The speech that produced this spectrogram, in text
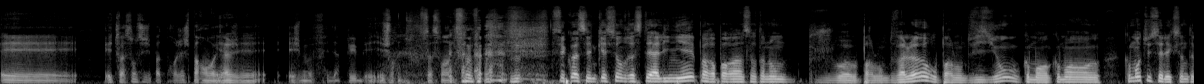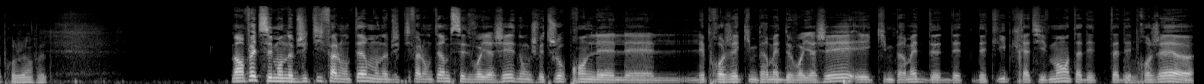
Et, et de toute façon, si j'ai pas de projet, je pars en voyage et, et je me fais de la pub et j'aurai de toute façon. C'est quoi C'est une question de rester aligné par rapport à un certain nombre. vois, Parlons de valeurs ou parlons de vision ou comment comment comment tu sélectionnes tes projets en fait? Mais en fait, c'est mon objectif à long terme. Mon objectif à long terme, c'est de voyager. Donc, je vais toujours prendre les, les, les projets qui me permettent de voyager et qui me permettent de- d'être libre créativement. Tu as des, t'as des Mhm. projets. euh,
